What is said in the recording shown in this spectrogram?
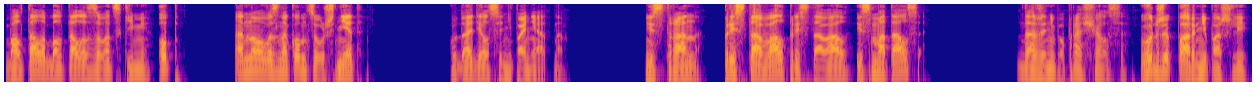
Болтала-болтала с заводскими. Оп, а нового знакомца уж нет. Куда делся, непонятно. И странно, приставал, приставал и смотался. Даже не попрощался. Вот же парни пошли.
